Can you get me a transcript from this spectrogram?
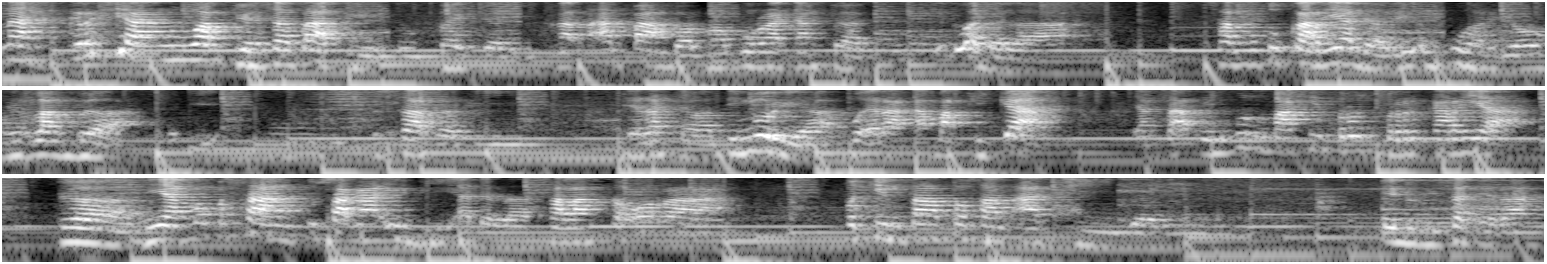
Nah, keris yang luar biasa tadi itu baik dari penataan pambor maupun rancang baru itu adalah satu karya dari Empu Haryo Herlamba. Jadi besar dari daerah Jawa Timur ya, Empu era Kapagika yang saat ini pun masih terus berkarya. Dan yang memesan pusaka ini adalah salah seorang pecinta tosan aji dari Indonesia daerah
